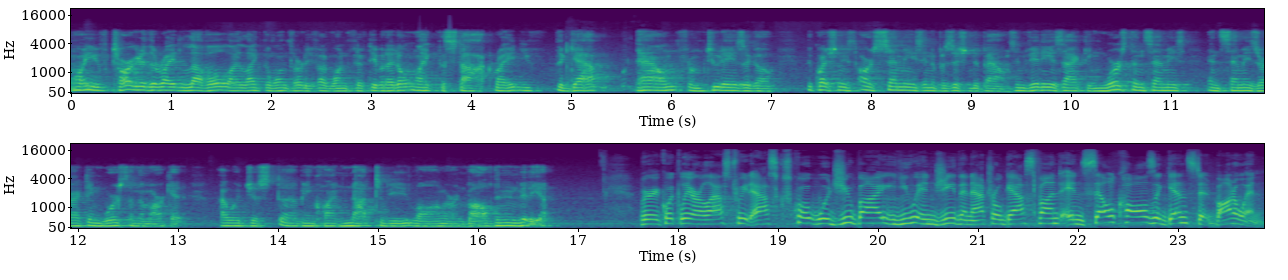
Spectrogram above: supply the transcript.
Well, you've targeted the right level. I like the 135, 150, but I don't like the stock, right? You've the gap down from two days ago the question is, are semis in a position to bounce? NVIDIA is acting worse than semis, and semis are acting worse than the market. I would just uh, be inclined not to be long or involved in NVIDIA. Very quickly, our last tweet asks, quote, would you buy UNG, the natural gas fund, and sell calls against it? Bonawyn.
